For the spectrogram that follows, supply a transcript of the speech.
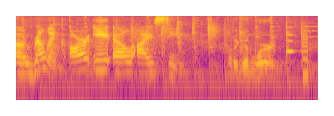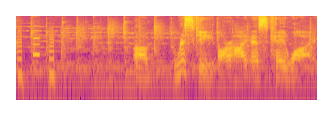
Uh, relic. R E L I C. What a good word. Uh, risky. R I S K Y.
